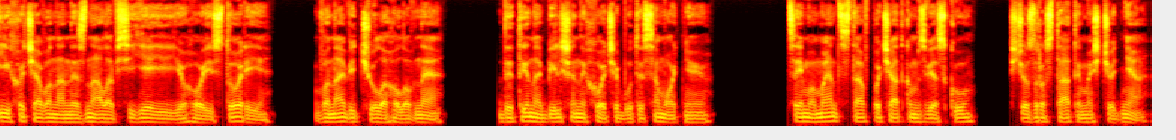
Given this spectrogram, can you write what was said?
І, хоча вона не знала всієї його історії, вона відчула головне дитина більше не хоче бути самотньою. Цей момент став початком зв'язку, що зростатиме щодня.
